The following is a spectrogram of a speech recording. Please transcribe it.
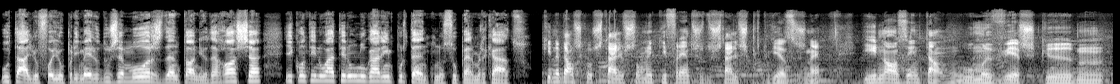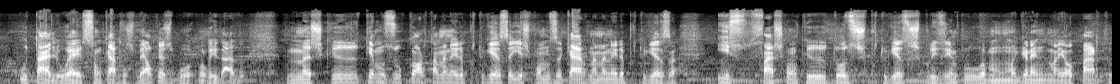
O talho foi o primeiro dos amores de António da Rocha e continua a ter um lugar importante no supermercado. Aqui na Bélgica os talhos são muito diferentes dos talhos portugueses, né? E nós então, uma vez que hum, o talho é, são carnes belgas de boa qualidade, mas que temos o corte à maneira portuguesa e expomos a carne à maneira portuguesa. Isso faz com que todos os portugueses, por exemplo, uma grande maior parte,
